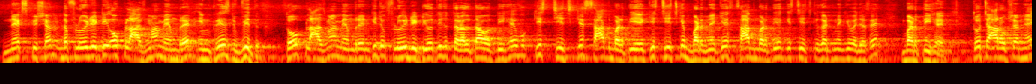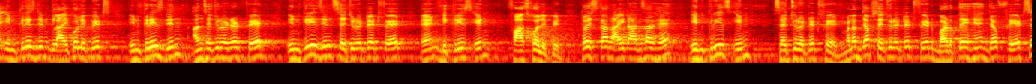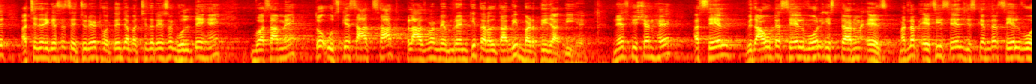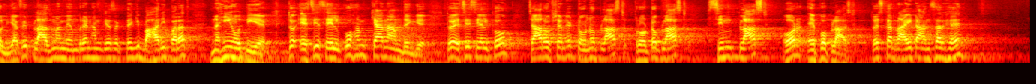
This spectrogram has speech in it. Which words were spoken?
next question the fluidity of plasma membrane increase with तो प्लाज्मा मेम्ब्रेन की जो फ्लूडिटी होती है, जो तरलता होती है, वो किस चीज़ के साथ बढ़ती है, किस चीज़ के बढ़ने के साथ बढ़ती है, किस चीज़ के घटने की वजह से बढ़ती है। तो चार ऑप्शन है increase in glycolipids increase in unsaturated fat increase in saturated fat and decrease in phospholipid तो इसका राइट आंसर है इंक्रीज इन सेचुरेटेड फेट मतलब जब सेचुरेटेड फेट बढ़ते हैं, जब फेट्स अच्छी तरीके से सेचुरेट होते हैं, जब अच्छी तरीके से घुलते हैं वसा में तो उसके साथ साथ प्लाज्मा मेम्ब्रेन की तरलता भी बढ़ती जाती है। नेक्स्ट क्वेश्चन है a cell without a cell wall is term as मतलब ऐसी सेल जिसके अंदर सेल वॉल या फिर प्लाज्मा मेम्ब्रेन हम कह सकते हैं कि बाहरी परत नहीं होती है। तो ऐसी सेल को हम क्या नाम देंगे? तो ऐसी सेल को चार ऑप्शन है टोनोप्लास्ट प्रोटोप्लास्ट सिम्प्लास्ट और एपोप्लास्ट तो इसका राइट आंसर है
